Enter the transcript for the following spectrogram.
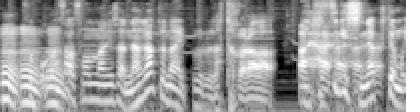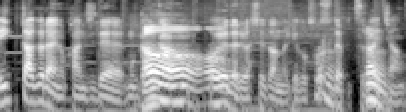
うんうんうんそこがさ、そんなにさ、長くないプールだったから、はいはいはいはい息継ぎしなくてもいいかぐらいの感じで、もうガンガン泳いだりはしてたんだけど、そうするとやっぱ辛いじゃん。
